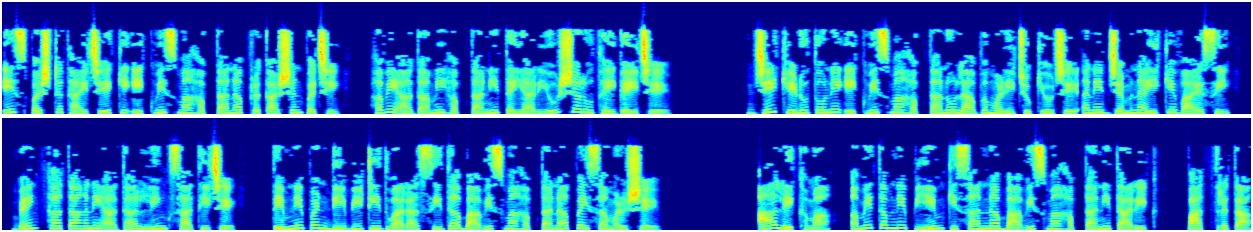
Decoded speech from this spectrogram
એ સ્પષ્ટ થાય છે કે એકવીસમાં હપ્તાના પ્રકાશન પછી, હવે આગામી હપ્તાની તૈયારીઓ શરૂ થઈ ગઈ છે. જે ખેડૂતોને એકવીસમાં હપ્તાનો લાભ મળી ચૂક્યો છે અને જેમના ઈ કે વાયસી, બેંક ખાતા અને આધાર લિંક સાથી છે, તેમને પણ ડીબીટી દ્વારા સીધા બાવીસમાં હપ્તાના પૈસા મળશે. આ લેખમાં, અમે તમને પીએમ કિસાનના બાવીસમાં હપ્તાની તારીખ, પાત્રતા,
